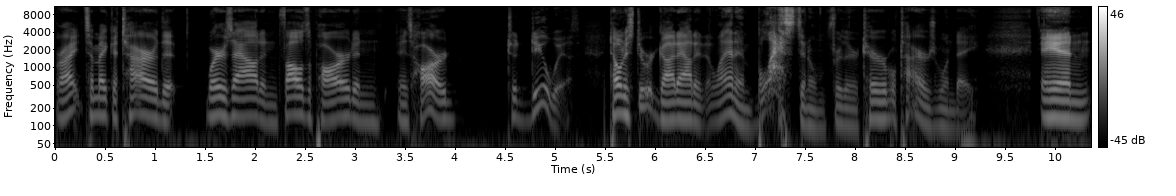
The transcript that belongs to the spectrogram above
right? To make a tire that wears out and falls apart and is hard to deal with. Tony Stewart got out at Atlanta and blasted them for their terrible tires one day. And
